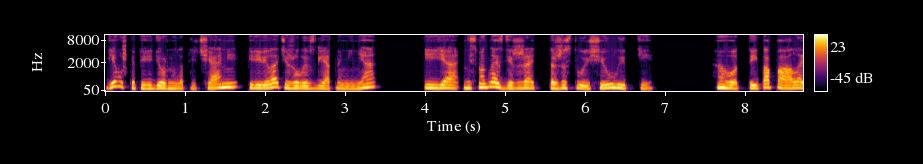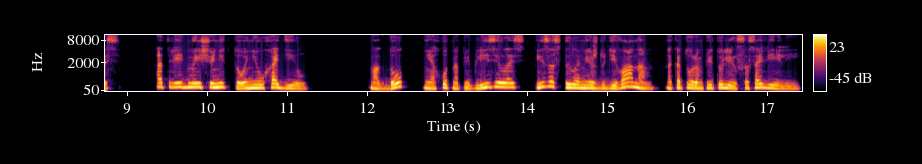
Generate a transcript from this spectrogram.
Девушка передернула плечами, перевела тяжелый взгляд на меня, и я не смогла сдержать торжествующей улыбки. «Вот ты и попалась. От ведьмы еще никто не уходил». Макдок неохотно приблизилась и застыла между диваном, на котором притулился Савелий,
